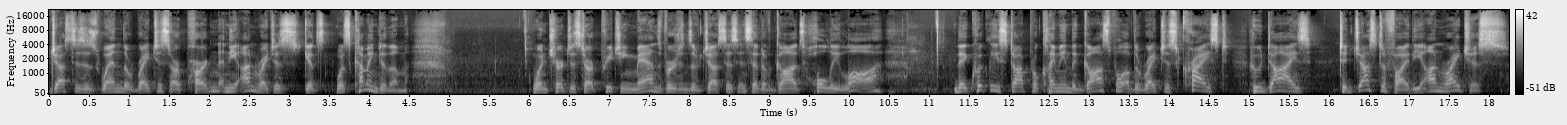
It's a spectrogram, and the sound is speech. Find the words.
Justice is when the righteous are pardoned and the unrighteous gets what's coming to them. When churches start preaching man's versions of justice instead of God's holy law, they quickly stop proclaiming the gospel of the righteous Christ who dies to justify the unrighteous.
